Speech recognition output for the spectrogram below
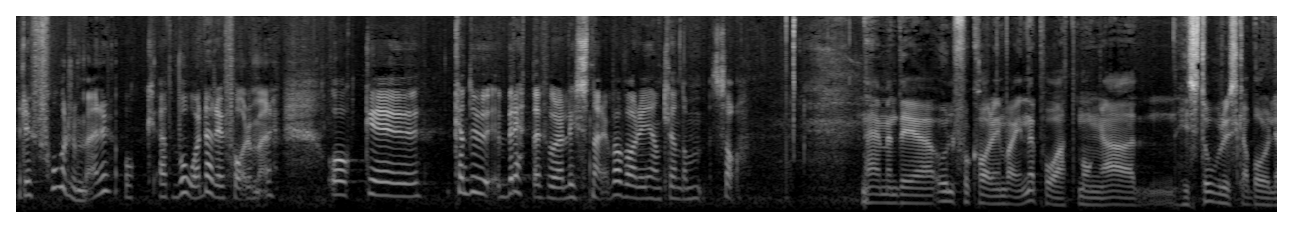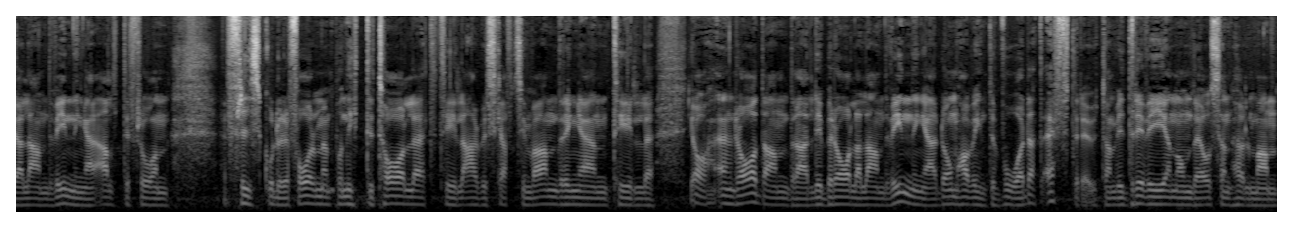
reformer och att vårda reformer. Och, eh, kan du berätta för våra lyssnare, vad var det egentligen de sa? Nej, men det Ulf och Karin var inne på att många historiska borgerliga landvinningar, alltifrån friskolereformen på 90-talet till arbetskraftsinvandringen till ja, en rad andra liberala landvinningar, de har vi inte vårdat efter det utan vi drev igenom det och sen höll man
